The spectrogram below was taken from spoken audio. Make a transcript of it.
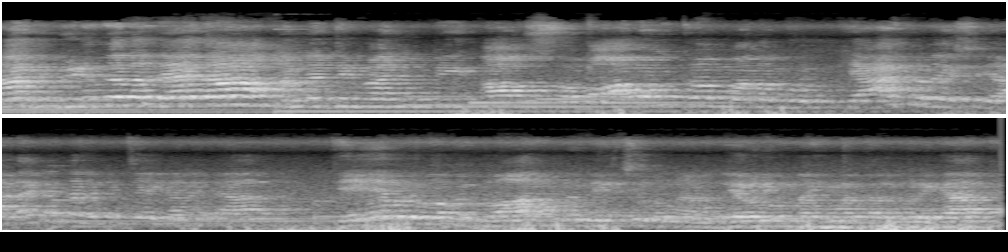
నాకు విడుదల లేదా? అన్నటువంటి ఆ స్వభావంతో మనము కేకలేసి దేవుడు ఒక ద్వారం తెచ్చి ఉన్నాడు. దేవుడికి మహిమ కలుగుని గాక.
